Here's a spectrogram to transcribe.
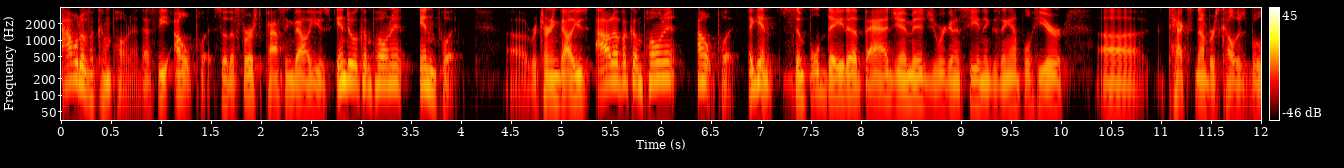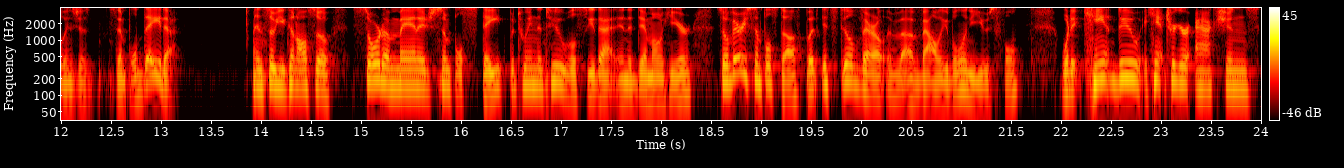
out of a component. That's the output. So the first passing values into a component, input. Uh, returning values out of a component, output. Again, simple data, badge image. We're going to see an example here. Uh, text, numbers, colors, booleans, just simple data. And so you can also sort of manage simple state between the two. We'll see that in a demo here. So very simple stuff, but it's still uh, valuable and useful. What it can't do, it can't trigger actions,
